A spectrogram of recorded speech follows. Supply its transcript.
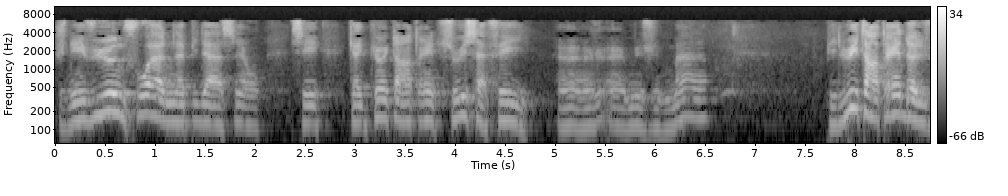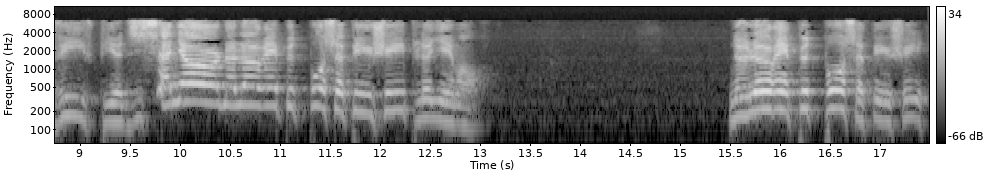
Je l'ai vu une fois une lapidation. C'est quelqu'un qui est en train de tuer sa fille, un, musulman. Puis lui est en train de le vivre, puis il a dit, Seigneur, ne leur impute pas ce péché, puis là, il est mort. Ne leur impute pas ce péché.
